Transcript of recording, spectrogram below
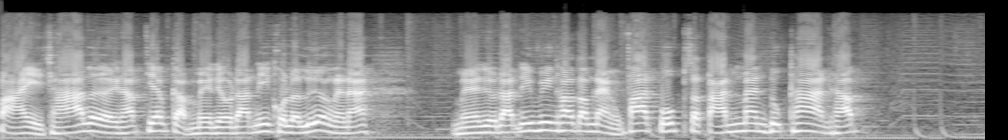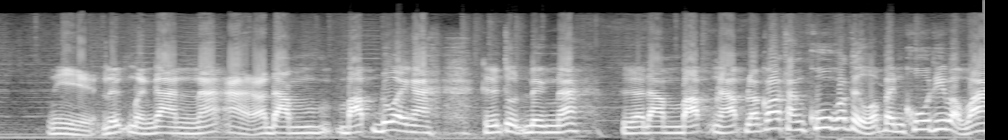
ไปช้าเลยครับ เทียบกับเมเรียดัตนี่คนละเรื่องเลยนะ เมเรียดัตนี่วิ่งเข้าตำแหน่งฟาดปุ๊บสตันแม่นทุกท่านครับนี่ลึกเหมือนกันนะอ่าอดัมบัฟด้วยไงคือจุดหนึ่งนะคืออดัมบัฟนะครับแล้วก็ทั้งคู่ก็ถือว่าเป็นคู่ที่แบบว่า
